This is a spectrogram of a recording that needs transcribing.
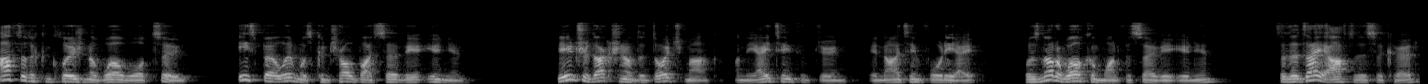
After the conclusion of World War II, East Berlin was controlled by Soviet Union. The introduction of the Deutschmark on the 18th of June in 1948 was not a welcome one for Soviet Union, so the day after this occurred,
